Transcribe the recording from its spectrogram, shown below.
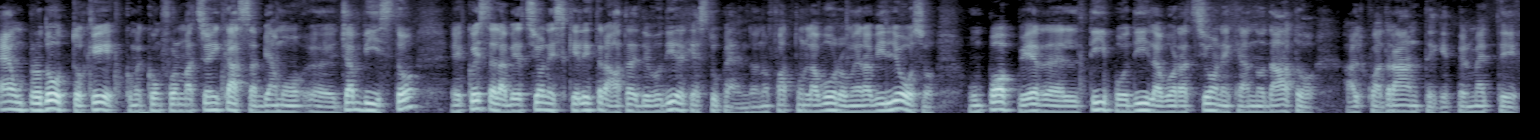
è un prodotto che come conformazione di cassa abbiamo eh, già visto e questa è la versione scheletrata e devo dire che è stupendo. Hanno fatto un lavoro meraviglioso, un po' per il tipo di lavorazione che hanno dato al quadrante che permette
